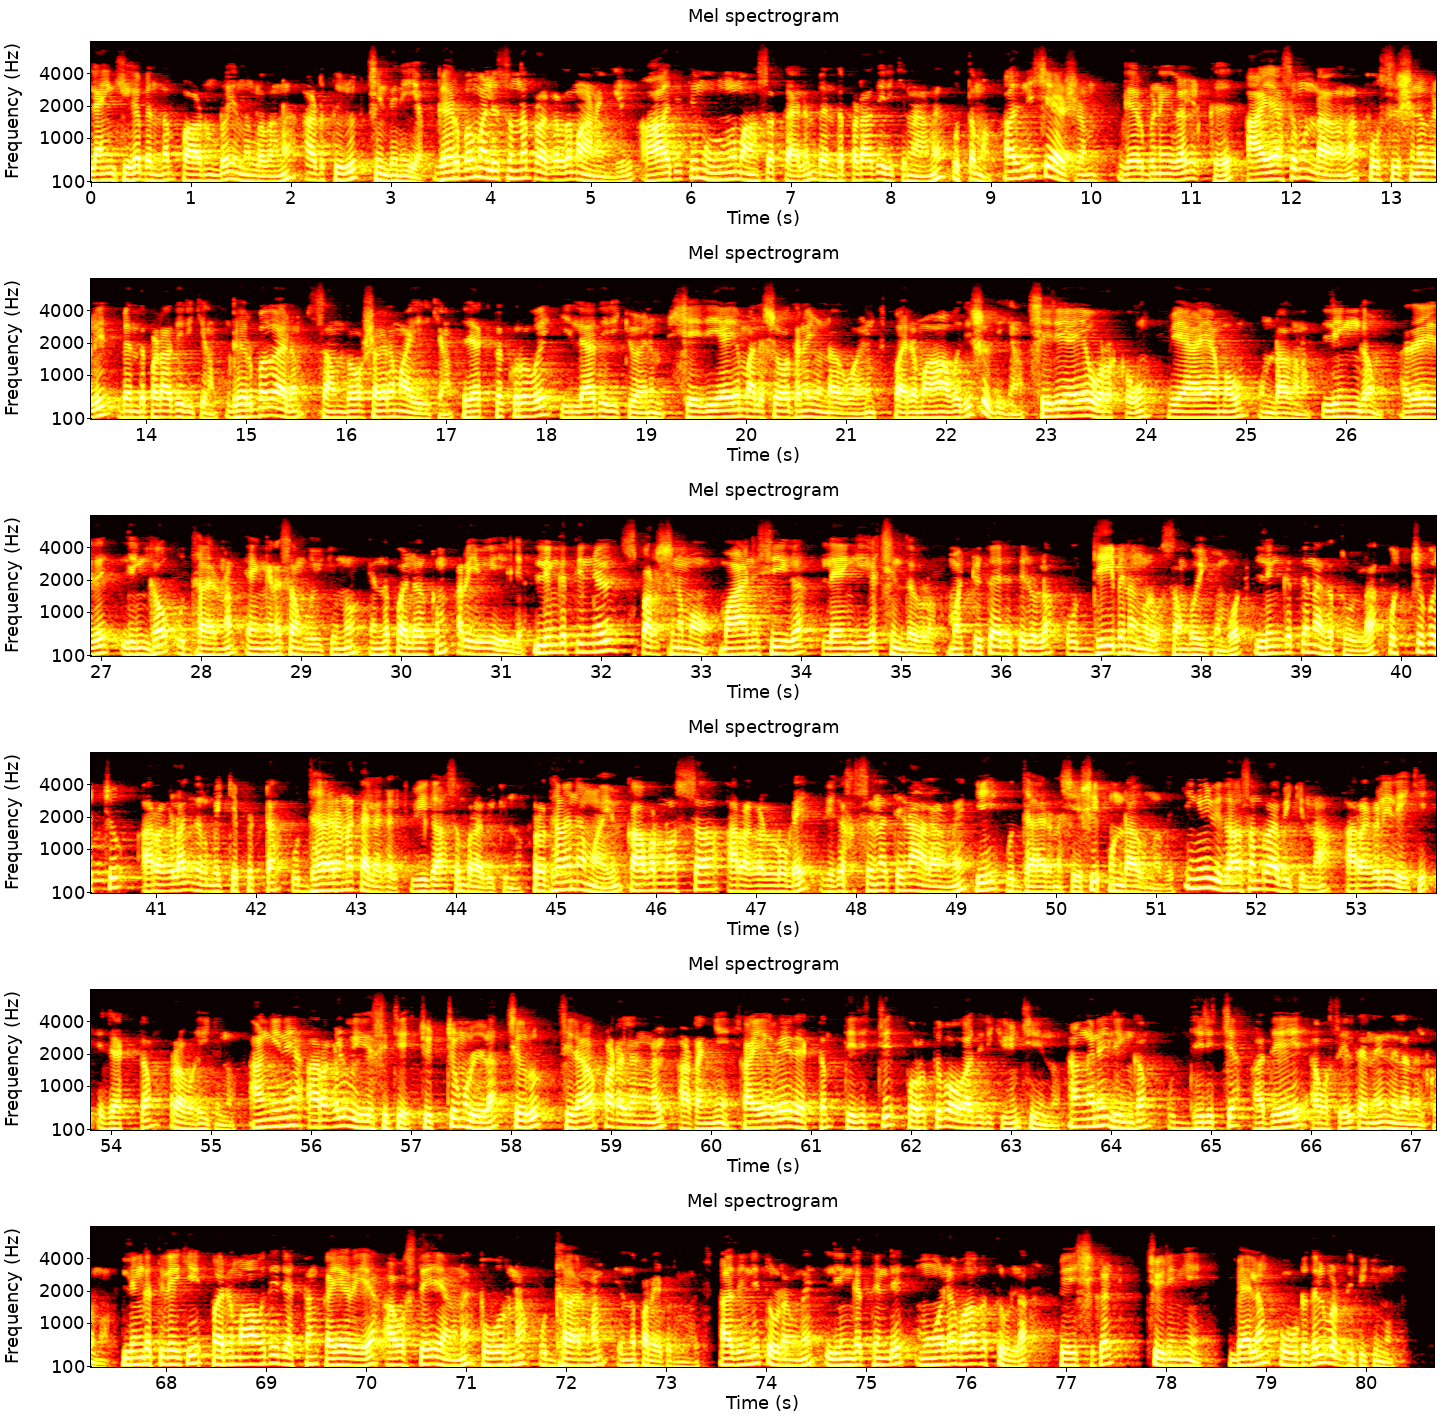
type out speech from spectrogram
ലൈംഗിക ബന്ധം പാടുണ്ടോ എന്നുള്ളതാണ് അടുത്തൊരു ചിന്തനീയം. ഗർഭം അലസുന്ന പ്രകൃതമാണെങ്കിൽ ആദ്യത്തെ മൂന്ന് മാസക്കാലം ബന്ധപ്പെടാതിരിക്കുന്നതാണ് ഉത്തമം. അതിനുശേഷം ഗർഭിണികൾക്ക് ആയാസമുണ്ടാകുന്ന പൊസിഷനുകളിൽ ബന്ധപ്പെടാതിരിക്കണം. ഗർഭകാലം സന്തോഷകരമായിരിക്കണം. രക്തക്കുറവ് ഇല്ലാതിരിക്കുവാനും ശരിയായ മലശോധനയുണ്ടാകുവാനും പരമാവധി ശ്രദ്ധിക്കണം. ശരിയായ ഉറക്കവും വ്യായാമവും ഉണ്ടാകണം. ലിംഗം അതായത് ലിംഗ ഉദ്ധാരണം എങ്ങനെ സംഭവിക്കുന്നു എന്ന് പലർക്കും അറിയുകയില്ല. ലിംഗത്തിന്മേൽ സ്പർശനമോ മാനസിക ലൈംഗിക ചിന്തകളോ മറ്റു തരത്തിലുള്ള ഉദ്ദീപനങ്ങളോ സംഭവിക്കുമ്പോൾ ലിംഗത്തിനകത്തുള്ള കൊച്ചു കൊച്ചു കൊച്ചു അറകളാൽ നിർമ്മിക്കപ്പെട്ട ഉദ്ധാരണ കലകൾ വികാസം പ്രാപിക്കുന്നു. പ്രധാനമായും കാവർണോസ അറകളുടെ വികസനത്തിനാലാണ് ഈ ഉദ്ധാരണശേഷി ഉണ്ടാകുന്നത്. ഇങ്ങനെ വികാസം പ്രാപിക്കുന്ന അറകളിലേക്ക് രക്തം പ്രവഹിക്കുന്നു. അങ്ങനെ അറകൾ വികസിച്ച് ചുറ്റുമുള്ള ചെറു ചിരാപടലങ്ങൾ അടങ്ങി കയറിയ രക്തം തിരിച്ച് പുറത്തു പോകാതിരിക്കുകയും ചെയ്യുന്നു. അങ്ങനെ ലിംഗം ഉദ്ധരിച്ച അതേ അവസ്ഥയിൽ തന്നെ നിലനിൽക്കുന്നു. ലിംഗത്തിലേക്ക് പരമാവധി രക്തം കയറിയ അവസ്ഥയെയാണ് പൂർണ ഉദ്ധാരണം എന്ന് പറയപ്പെടുന്നത്. അതിനെ തുടർന്ന് ലിംഗത്തിന്റെ മൂലഭാഗത്തുള്ള പേശികൾ ചുരുങ്ങി ബലം കൂടുതൽ വർദ്ധിപ്പിക്കുന്നു.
